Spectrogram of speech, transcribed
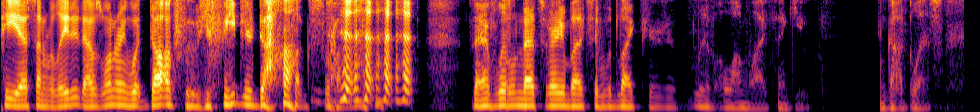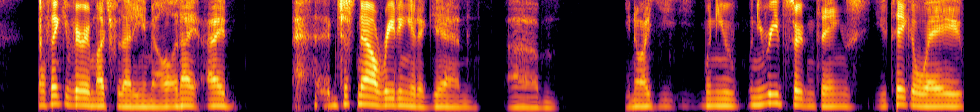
P.S. Unrelated, I was wondering what dog food you feed your dogs, Rob. I have little nuts very much and would like to live a long life. Thank you. And God bless. Well, thank you very much for that email. And I, I just now reading it again, um, you know, I, when you when you read certain things, you take away,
